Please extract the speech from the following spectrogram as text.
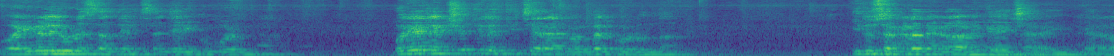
വഴികളിലൂടെ സഞ്ച- സഞ്ചരിക്കുമ്പോഴും ഒരേ ലക്ഷ്യത്തിൽ എത്തിച്ചേരാൻ വെമ്പൽ കൊള്ളുന്ന ഇരു സംഘടനകളാണ് കെ എച്ച് കേരള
